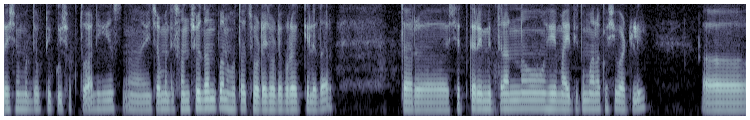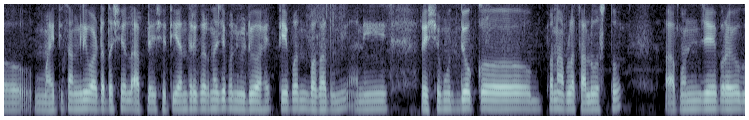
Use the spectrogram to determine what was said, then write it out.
रेशीम उद्योग टिकू शकतो आणि याच्यामध्ये संशोधन पण होतं छोटे छोटे प्रयोग केले तर. तर शेतकरी मित्रांनो हे माहिती तुम्हाला कशी वाटली? माहिती चांगली वाटत असेल आपले शेती यांत्रिकरणाचे पण व्हिडिओ आहेत ते पण बघा तुम्ही आणि रेशीम उद्योग पण आपला चालू असतो. आपण जे प्रयोग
